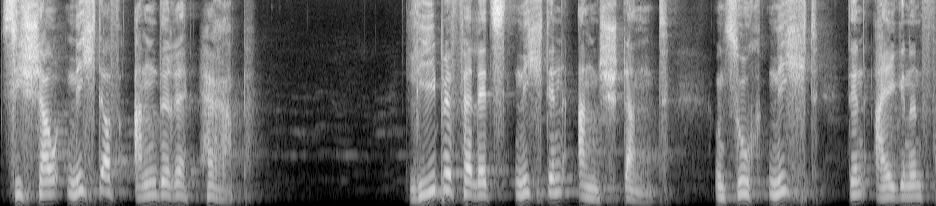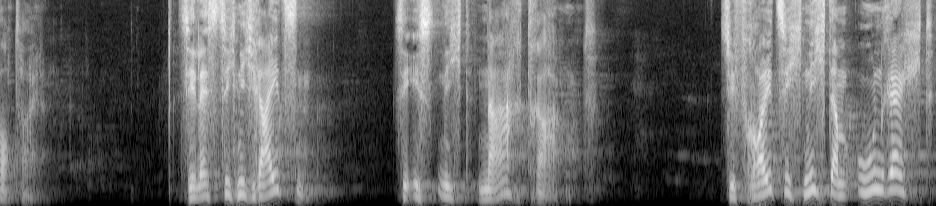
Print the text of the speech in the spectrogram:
Sie schaut nicht auf andere herab. Liebe verletzt nicht den Anstand und sucht nicht den eigenen Vorteil. Sie lässt sich nicht reizen. Sie ist nicht nachtragend. Sie freut sich nicht am Unrecht.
